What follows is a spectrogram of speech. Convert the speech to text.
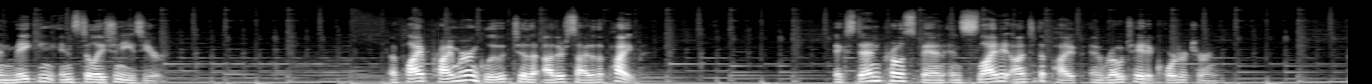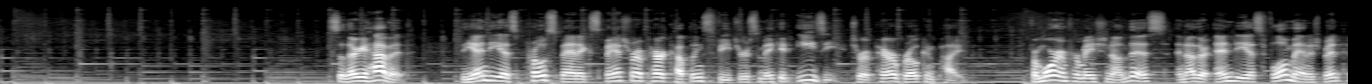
and making installation easier. Apply primer and glue to the other side of the pipe. Extend ProSpan and slide it onto the pipe and rotate a quarter turn. So there you have it. The NDS ProSpan expansion repair couplings features make it easy to repair a broken pipe. For more information on this and other NDS flow management,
